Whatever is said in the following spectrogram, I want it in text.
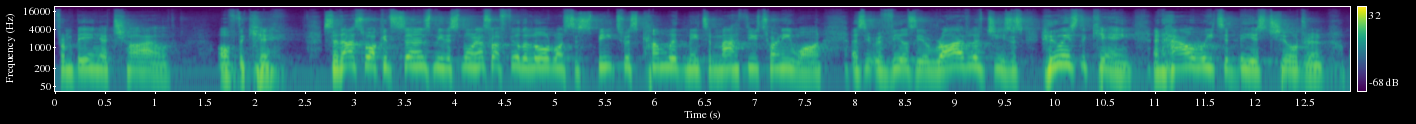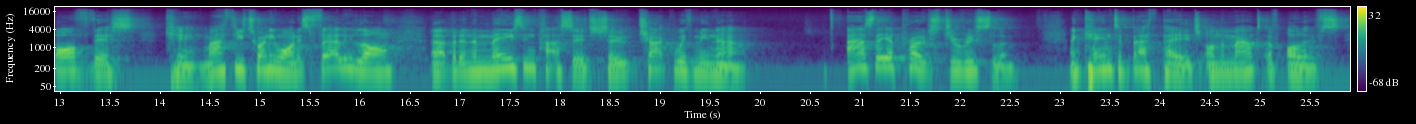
from being a child of the king. So that's what concerns me this morning. That's what I feel the Lord wants to speak to us. Come with me to Matthew 21 as it reveals the arrival of Jesus, who is the King, and how are we to be as children of this King. Matthew 21 is fairly long, uh, but an amazing passage. So track with me now. As they approached Jerusalem and came to Bethphage on the Mount of Olives,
